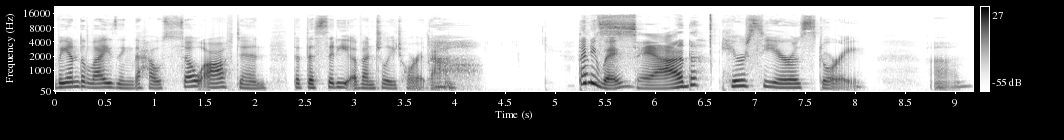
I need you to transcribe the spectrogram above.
vandalizing the house so often that the city eventually tore it down. anyway, sad. here's Sierra's story. Um,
